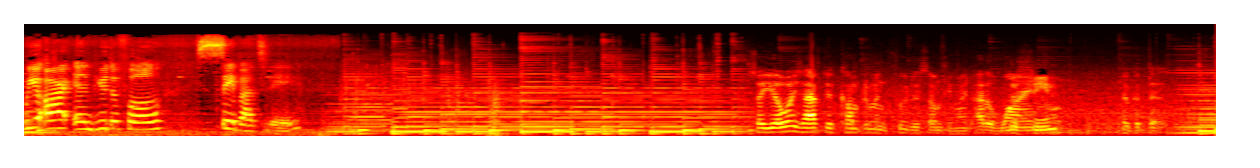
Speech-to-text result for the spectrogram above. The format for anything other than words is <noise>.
We are in beautiful Saba today. So you always have to complement food with something, right? Either wine. scene? or- Look at this.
